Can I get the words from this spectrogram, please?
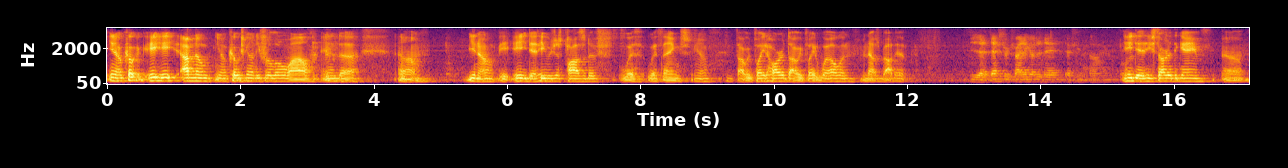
you know, Co- he, he, I've known you know Coach Gundy for a little while, and uh, um, you know he, he did. He was just positive with with things. You know, thought we played hard, thought we played well, and, and that was about it. Did uh, Dexter try to go today? Dexter McDonald? He did. He started the game. Um,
